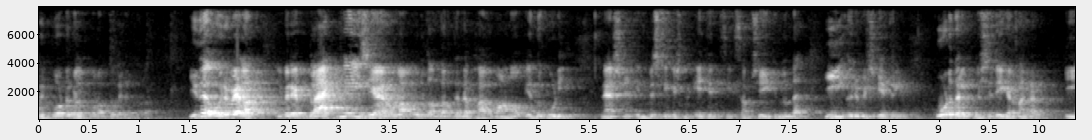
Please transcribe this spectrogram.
റിപ്പോർട്ടുകൾ പുറത്തു വരുന്നത് ഇത് ഒരു വേള ഇവരെ ബ്ലാക്ക്മെയിൽ ചെയ്യാനുള്ള ഒരു തന്ത്രത്തിന്റെ ഭാഗമാണോ എന്ന് കൂടി നാഷണൽ ഇൻവെസ്റ്റിഗേഷൻ ഏജൻസി സംശയിക്കുന്നുണ്ട്. ഈ ഒരു വിഷയത്തിൽ കൂടുതൽ വിശദീകരണങ്ങൾ ഈ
